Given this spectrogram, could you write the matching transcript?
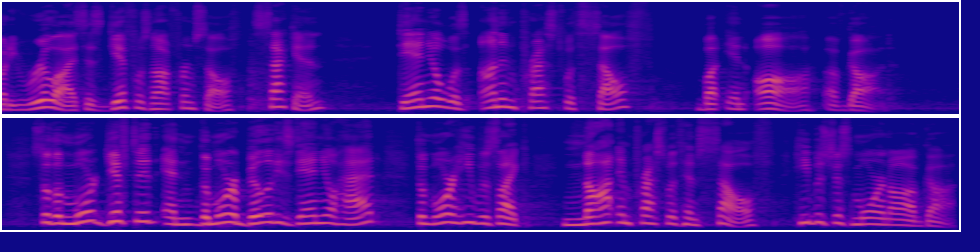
but he realized his gift was not for himself. Second, Daniel was unimpressed with self, but in awe of God. So the more gifted and the more abilities Daniel had, the more he was like not impressed with himself. He was just more in awe of God.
